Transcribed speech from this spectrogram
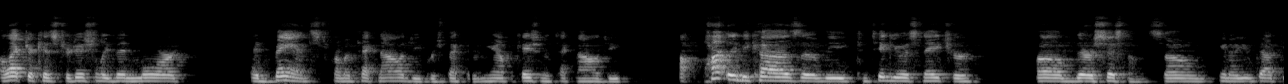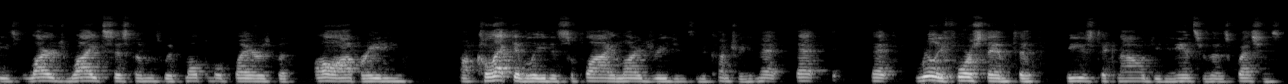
electric has traditionally been more advanced from a technology perspective and the application of technology, uh, partly because of the contiguous nature of their systems. So, you know, you've got these large, wide systems with multiple players, but all operating uh, collectively to supply large regions of the country. And that, that, that really forced them to, to use technology to answer those questions.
